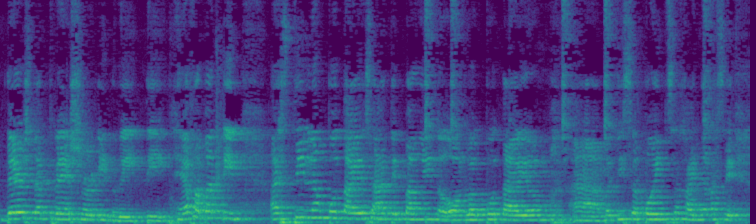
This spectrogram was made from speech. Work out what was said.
there's the treasure in waiting. Kaya kapatid, uh, still lang po tayo sa ating Panginoon. Huwag po tayong uh, ma-disappoint sa Kanya kasi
